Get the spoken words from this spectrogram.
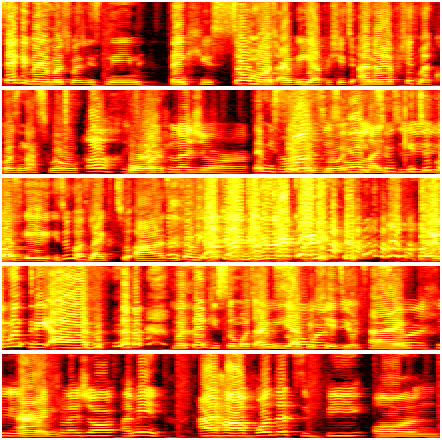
Thank you very much for listening. Thank you so much. I really appreciate you, and I appreciate my cousin as well. Oh, it's For- my pleasure. Let me say Rant this, is all it I took do. it took us a it took us like two hours before we actually did this recording, or even three hours. but thank you so much. I oh, really so appreciate your time. So worth it. my pleasure. I mean, I have wanted to be on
